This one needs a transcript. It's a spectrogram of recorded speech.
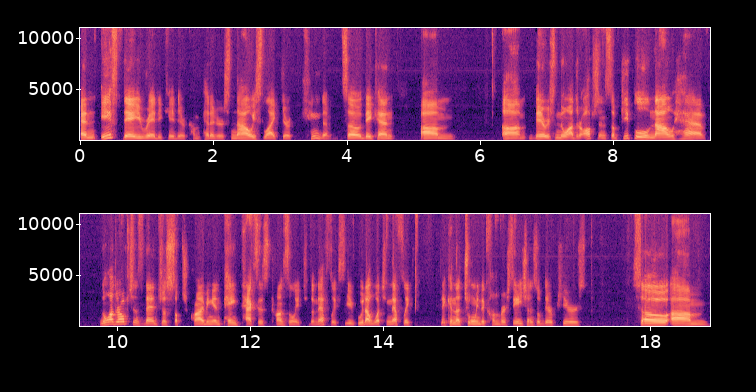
And if they eradicate their competitors, now it's like their kingdom. So they can, um, um, there is no other option. So people now have no other options than just subscribing and paying taxes constantly to the Netflix. If, without watching Netflix, they cannot join the conversations of their peers. So um,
